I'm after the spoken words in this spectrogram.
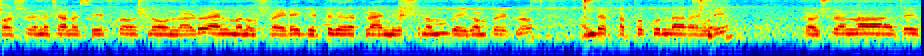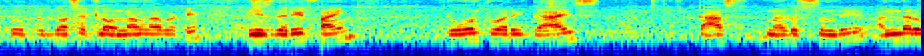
కౌశల్ అన్న చాలా సేఫ్ నోట్లో ఉన్నాడు. అండ్ మనం ఫ్రైడే గెట్ టుగెదర్ ప్లాన్ చేస్తున్నాము బేగంపేటలో. అందరు తప్పకుండా రండి. కౌశల్ అన్న అయితే ఇప్పుడు బిగ్ బాస్ సెట్లో ఉన్నాం కాబట్టి is very fine don't worry guys task నడుస్తుంది. అందరూ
